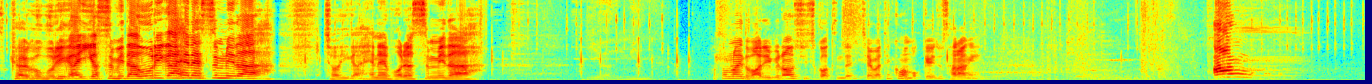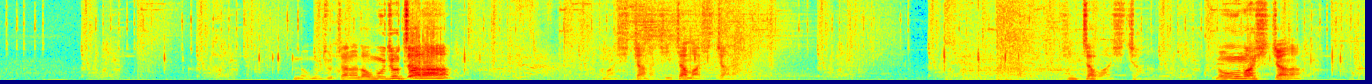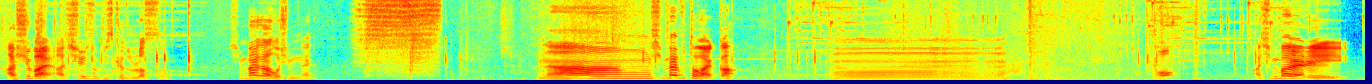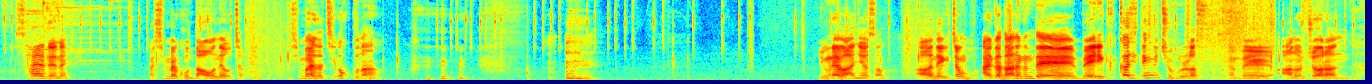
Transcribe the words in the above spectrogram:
결국 우리가 이겼습니다. 우리가 해냈습니다. 저희가 해내버렸습니다. 바텀라인도 많이 밀어넣을 수 있을 것 같은데? 제발 탱커만 먹게 해줘 사랑해. 앙! 너무 좋잖아 너무 좋잖아! 맛있잖아 진짜 맛있잖아 진짜 맛있잖아. 너무 맛있잖아. 아 슈발. 아 실수 비스켓 눌렀어. 신발 가고 싶네. 난 신발부터 갈까? 음. 어? 아 신발이 사야 되네? 아 신발 곧 나오네 어차피. 신발 나 찍었구나. 6렙 아니어서? 아 근데 좀 아, 그니까 나는 근데 메일이 끝까지 땡길 줄 몰랐어. 그냥 메일 안올 줄 알았는데.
